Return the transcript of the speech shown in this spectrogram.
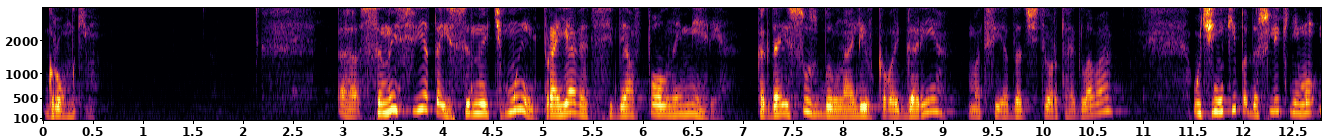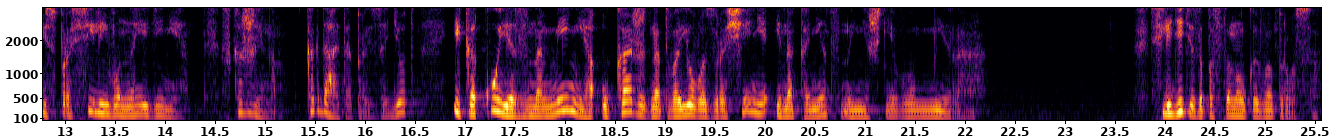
громким. Э, сыны света и сыны тьмы проявят себя в полной мере. Когда Иисус был на Оливковой горе, Матфея 24 глава, ученики подошли к Нему и спросили Его наедине, «Скажи нам, когда это произойдет, и какое знамение укажет на Твое возвращение и на конец нынешнего мира?» Следите за постановкой вопроса.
